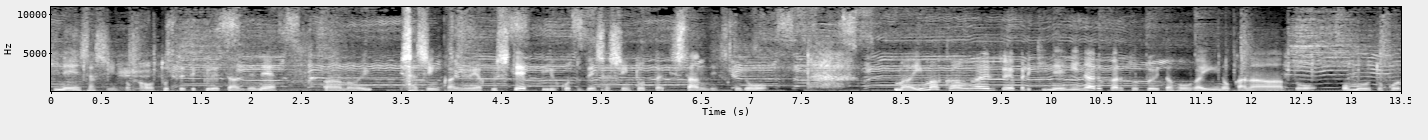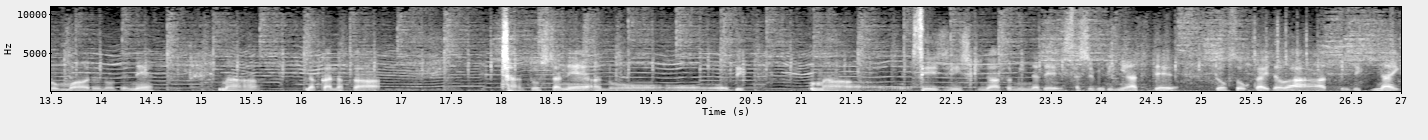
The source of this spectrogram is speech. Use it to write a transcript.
記念写真とかを撮っててくれたんでね、あの、写真館予約してっていうことで写真撮ったりしたんですけど、まあ今考えるとやっぱり記念になるから撮っといた方がいいのかなと思うところもあるのでね、まあなかなかちゃんとしたね、あのー、で、まあ成人式の後みんなで久しぶりに会って同窓会だわーってできない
